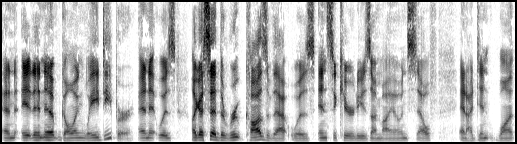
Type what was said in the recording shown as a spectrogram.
and it ended up going way deeper. And it was like I said the root cause of that was insecurities on my own self and I didn't want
